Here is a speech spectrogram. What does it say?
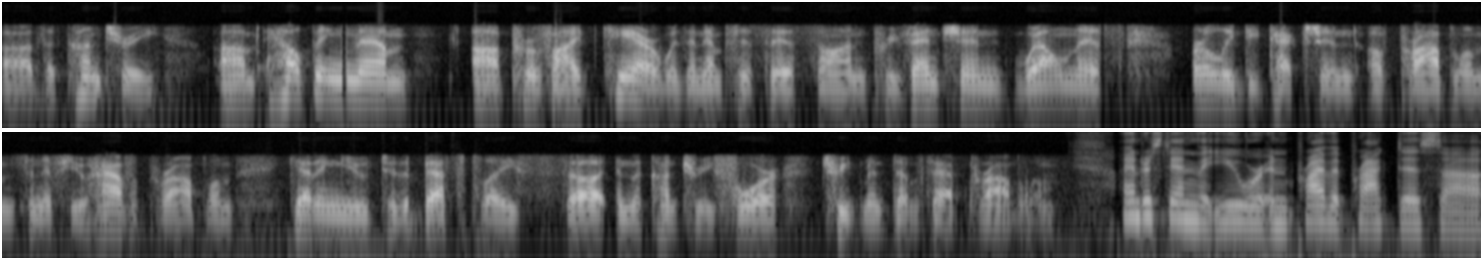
uh, the country, um, helping them uh, provide care with an emphasis on prevention, wellness, early detection of problems, and if you have a problem, getting you to the best place uh, in the country for treatment of that problem. I understand that you were in private practice uh,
